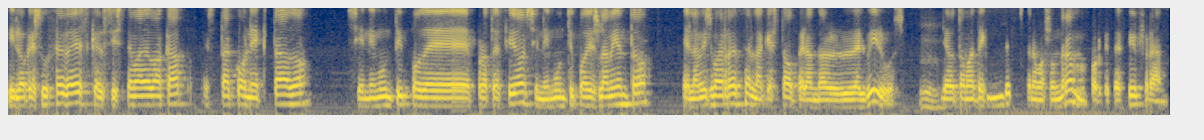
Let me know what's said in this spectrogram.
y lo que sucede es que el sistema de backup está conectado sin ningún tipo de protección, sin ningún tipo de aislamiento en la misma red en la que está operando el, virus. Mm. Y automáticamente pues, tenemos un drama porque te cifran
